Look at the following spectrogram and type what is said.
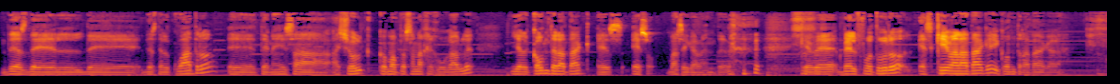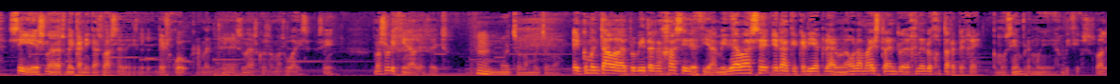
Desde el, de- desde el 4 eh, tenéis a, a Shulk como personaje jugable y el counter attack es eso, básicamente. que ve, ve el futuro, esquiva el ataque y contraataca. Sí, es una de las mecánicas base del, del juego, realmente. Es una de las cosas más guays, sí. Más originales, de hecho. Hmm, muy chulo, muy chulo. Él comentaba, el propio Takahashi decía, mi idea base era que quería crear una obra maestra dentro del género JRPG. Como siempre, muy ambiciosos, ¿vale?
